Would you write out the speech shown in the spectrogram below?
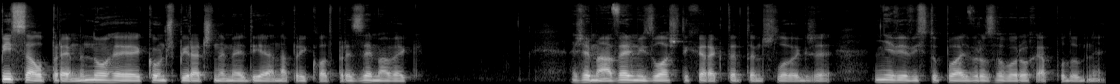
písal pre mnohé konšpiračné médiá, napríklad pre Zemavek, že má veľmi zvláštny charakter ten človek, že nevie vystupovať v rozhovoroch a podobne.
